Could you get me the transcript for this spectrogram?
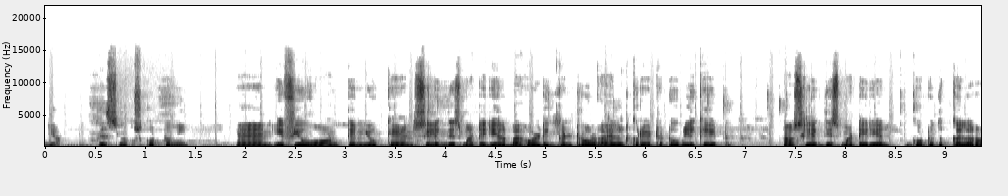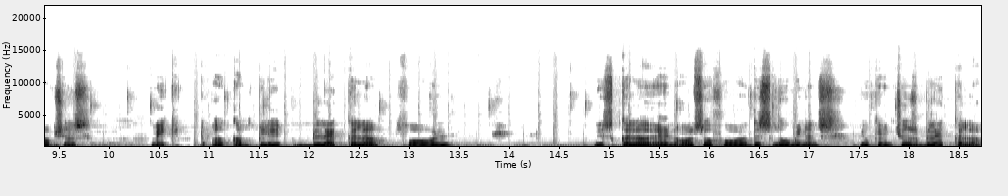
yeah this looks good to me and if you want then you can select this material by holding control i'll create a duplicate. Now select this material go to the color options make it a complete black color for this color and also for this luminance you can choose black color.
